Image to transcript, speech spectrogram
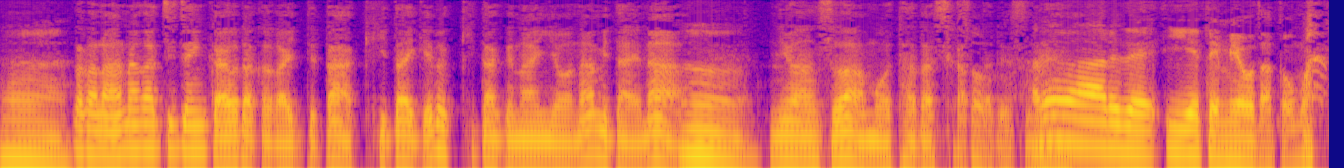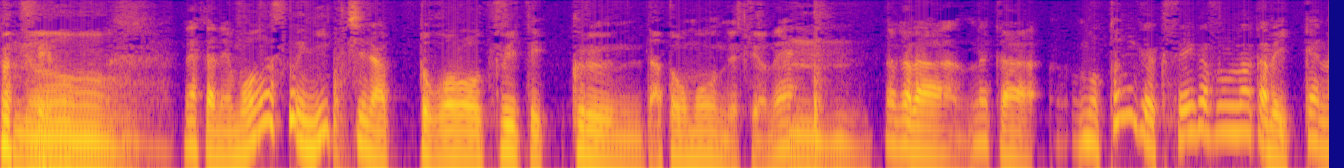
うん。だから、あながち前回小高が言ってた、聞きたいけど聞きたくないような、みたいな、うん。ニュアンスはもう正しかったですね。あれはあれで言えて妙だと思いますよ。うん。なんかね、ものすごいニッチなところをついてくるんだと思うんですよね。うんうん。だから、なんか、もうとにかく生活の中で一回流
